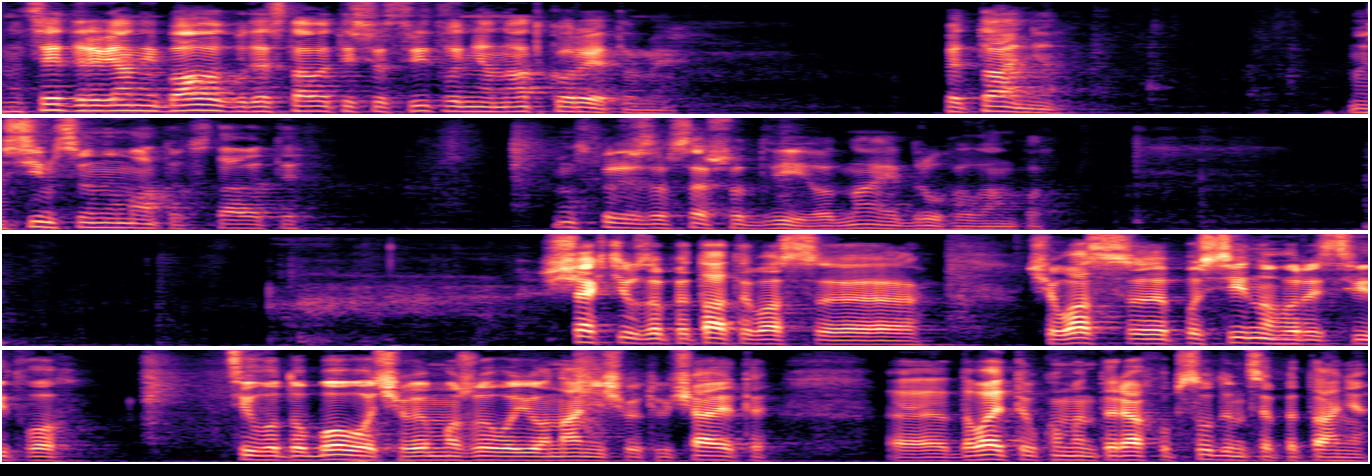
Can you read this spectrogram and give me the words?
На цей дерев'яний балок буде ставитись освітлення над коритами. Питання. На 7 свиноматок ставити. Ну, скоріш за все, що дві, одна і друга лампа. Ще хотів запитати вас, е, чи у вас е, постійно горить світло цілодобово, чи ви, можливо, його на ніч виключаєте? Е, Давайте в коментарях обсудимо це питання.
